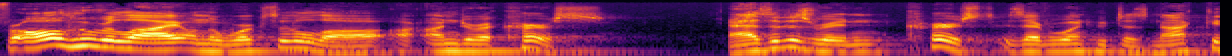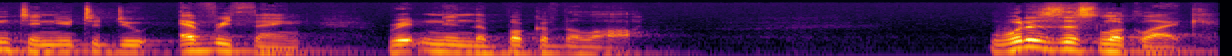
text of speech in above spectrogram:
For all who rely on the works of the law are under a curse. As it is written, Cursed is everyone who does not continue to do everything written in the book of the law. What does this look like?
